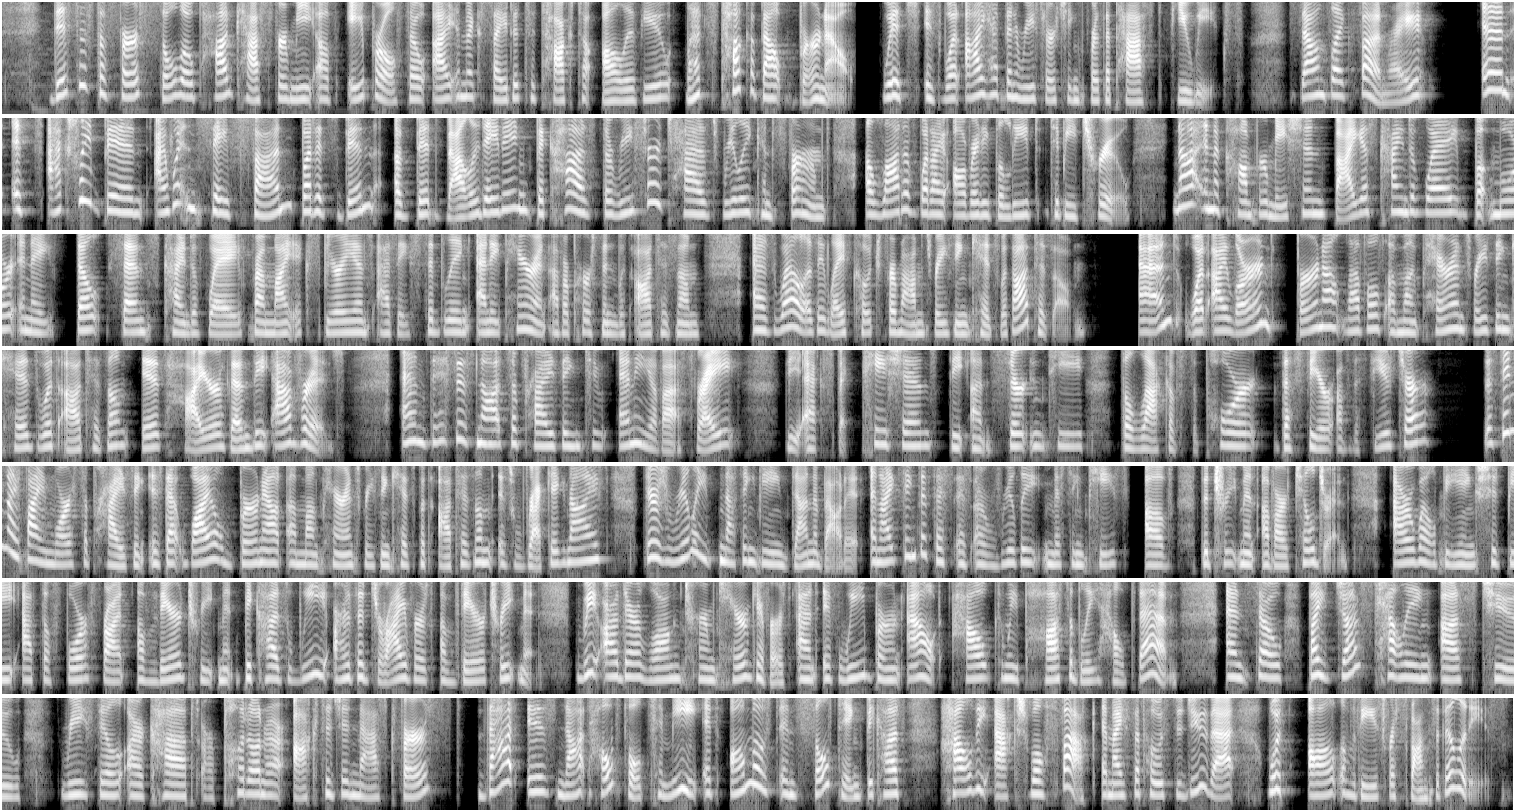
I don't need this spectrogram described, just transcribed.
This is the first solo podcast for me of April, so I am excited to talk to all of you. Let's talk about burnout, which is what I have been researching for the past few weeks. Sounds like fun, right? And it's actually been, I wouldn't say fun, but it's been a bit validating because the research has really confirmed a lot of what I already believed to be true. Not in a confirmation bias kind of way, but more in a felt sense kind of way from my experience as a sibling and a parent of a person with autism, as well as a life coach for moms raising kids with autism. And what I learned burnout levels among parents raising kids with autism is higher than the average. And this is not surprising to any of us, right? The expectations, the uncertainty, the lack of support, the fear of the future. The thing I find more surprising is that while burnout among parents raising kids with autism is recognized, there's really nothing being done about it. And I think that this is a really missing piece of the treatment of our children. Our well being should be at the forefront of their treatment because we are the drivers of their treatment. We are their long term caregivers. And if we burn out, how can we possibly help them? And so by just telling us to refill our cups or put on our oxygen mask first, that is not helpful to me. It's almost insulting because how the actual fuck am I supposed to do that with all of these responsibilities?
